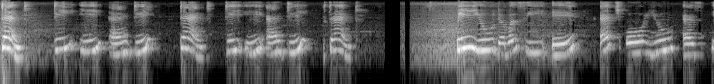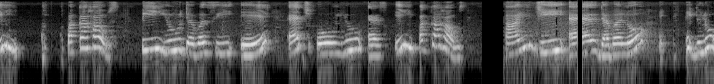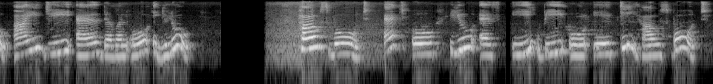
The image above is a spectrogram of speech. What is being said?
Tent. T-E-N-T. Tent. T-E-N-T. Tent. P-U-C-C-A-H-O-U-S-E. Pucca house. P-U-C-C-A H-O-U-S-E, Pucca House. I-G-L-O-O, Igloo. I-G-L-O-O, Igloo. Houseboat. H-O-U-S-E-B-O-A-T, houseboat.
